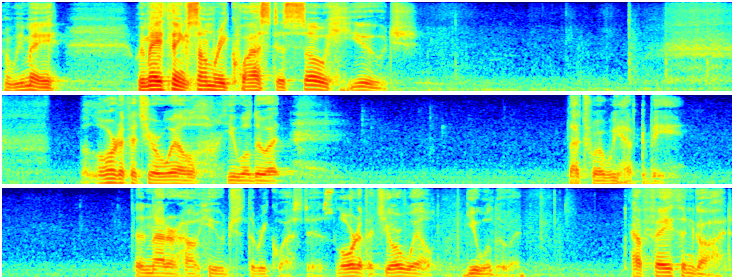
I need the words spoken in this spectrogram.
We may, we may think some request is so huge. But Lord, if it's your will, you will do it. That's where we have to be. Doesn't matter how huge the request is. Lord, if it's your will, you will do it. Have faith in God.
